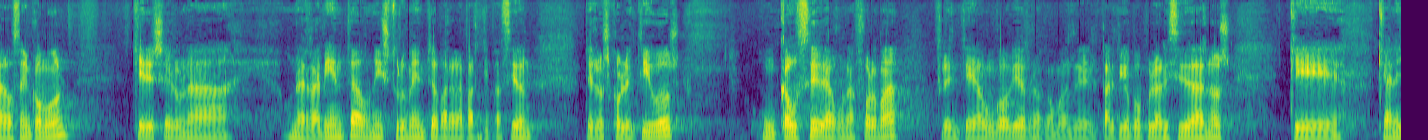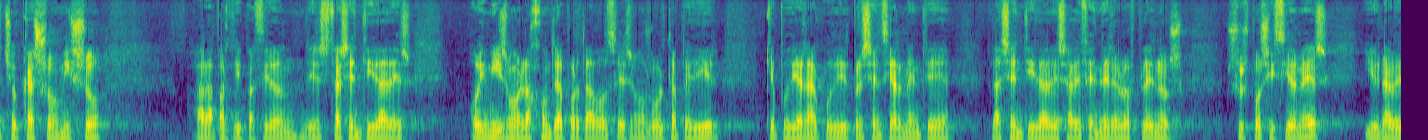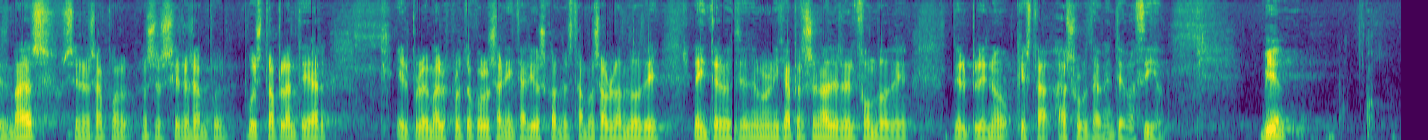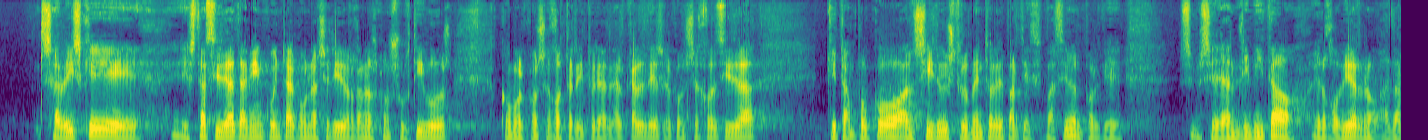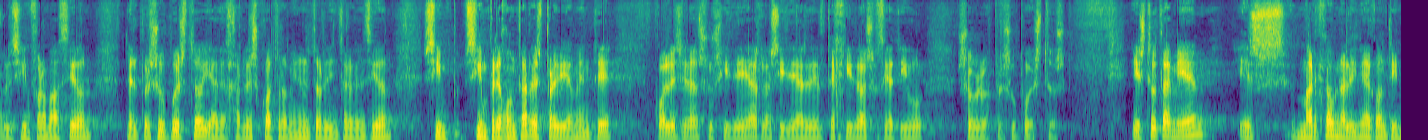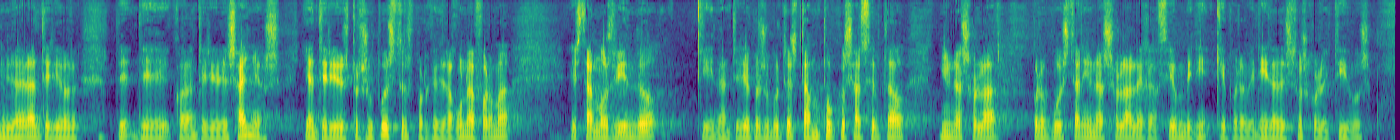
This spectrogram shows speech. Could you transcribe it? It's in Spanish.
Zaragoza en Común quiere ser una, herramienta, un instrumento para la participación de los colectivos, un cauce, de alguna forma, frente a un gobierno como el del Partido Popular y Ciudadanos que han hecho caso omiso a la participación de estas entidades. Hoy mismo en la Junta de Portavoces hemos vuelto a pedir que pudieran acudir presencialmente las entidades a defender en los plenos sus posiciones y, una vez más, se nos, ha, han puesto a plantear el problema de los protocolos sanitarios cuando estamos hablando de la intervención de una única persona desde el fondo de, del Pleno, que está absolutamente vacío. Bien, sabéis que esta ciudad también cuenta con una serie de órganos consultivos, como el Consejo Territorial de Alcaldes, el Consejo de Ciudad, que tampoco han sido instrumentos de participación, porque se han limitado el Gobierno a darles información del presupuesto y a dejarles cuatro minutos de intervención sin, preguntarles previamente cuáles eran sus ideas, las ideas del tejido asociativo sobre los presupuestos. Esto también marca una línea de continuidad con anteriores años y anteriores presupuestos, porque de alguna forma estamos viendo que en anteriores presupuestos tampoco se ha aceptado ni una sola propuesta ni una sola alegación que proveniera de estos colectivos.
